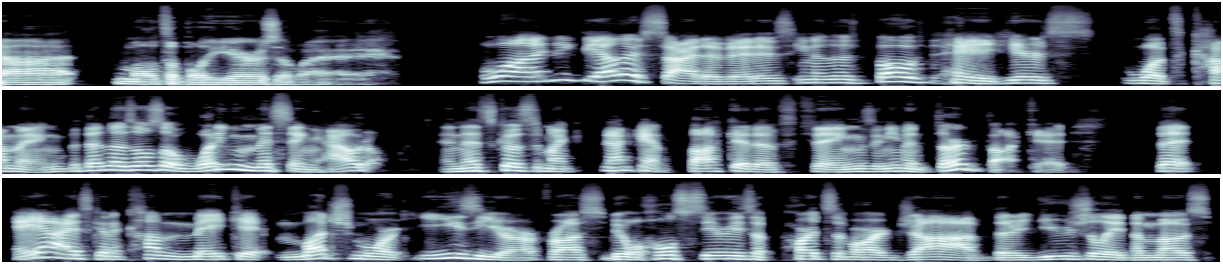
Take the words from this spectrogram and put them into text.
not multiple years away. Well, I think the other side of it is, you know, there's both, hey, here's what's coming, but then there's also what are you missing out on? And this goes to my second bucket of things and even third bucket that AI is going to come make it much more easier for us to do a whole series of parts of our job that are usually the most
